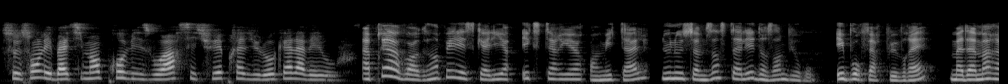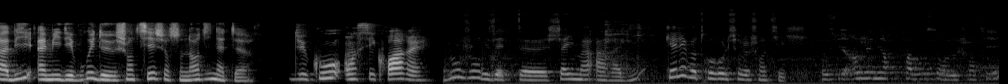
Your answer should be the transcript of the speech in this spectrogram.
Ce sont les bâtiments provisoires situés près du local à vélo. Après avoir grimpé l'escalier extérieur en métal, nous nous sommes installés dans un bureau. Et pour faire plus vrai, Madame Arabi a mis des bruits de chantier sur son ordinateur. Du coup, on s'y croirait. Bonjour, vous êtes euh, Shaima Arabi. Quel est votre rôle sur le chantier? Je suis ingénieur travaux sur le chantier.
